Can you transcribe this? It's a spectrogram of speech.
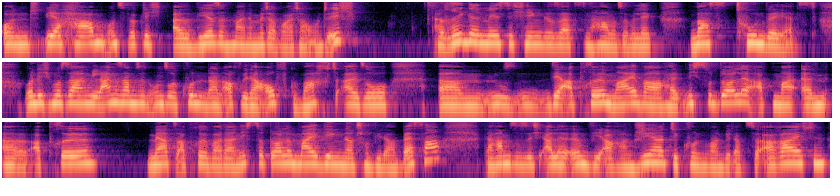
Und wir haben uns wirklich, also wir sind meine Mitarbeiter und ich, regelmäßig hingesetzt und haben uns überlegt, was tun wir jetzt? Und ich muss sagen, langsam sind unsere Kunden dann auch wieder aufgewacht. Also ähm, der April, Mai war halt nicht so dolle. Ab Mai, ähm, äh, April, März, April war da nicht so dolle. Mai ging dann schon wieder besser. Da haben sie sich alle irgendwie arrangiert. Die Kunden waren wieder zu erreichen.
